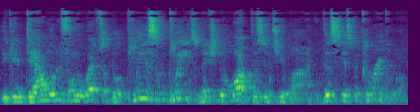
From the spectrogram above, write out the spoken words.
You can download it from the website, but please and please make sure you lock this into your mind. This is the curriculum.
